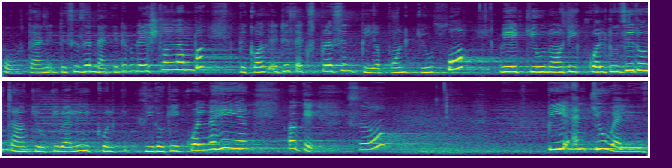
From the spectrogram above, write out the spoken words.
4 then this is a negative rational number because it is expressed in p upon q form where q not equal to 0 जहाँ q की वैल्यू इक्वल जीरो के इक्वल नहीं है ओके सो p and q values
